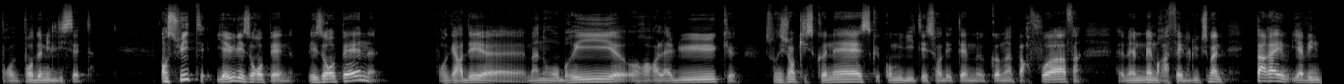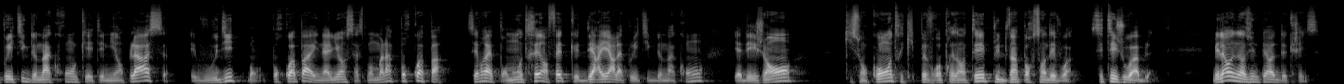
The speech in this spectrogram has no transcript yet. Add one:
pour, pour 2017. Ensuite, il y a eu les européennes. Les européennes, vous regardez Manon Aubry, Aurore Laluc, ce sont des gens qui se connaissent, qui ont milité sur des thèmes communs parfois, enfin, même, même Raphaël Glucksmann. Pareil, il y avait une politique de Macron qui a été mise en place, et vous vous dites, bon, pourquoi pas une alliance à ce moment-là Pourquoi pas? C'est vrai, pour montrer en fait que derrière la politique de Macron, il y a des gens qui sont contre et qui peuvent représenter plus de 20% des voix. C'était jouable. Mais là, on est dans une période de crise.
